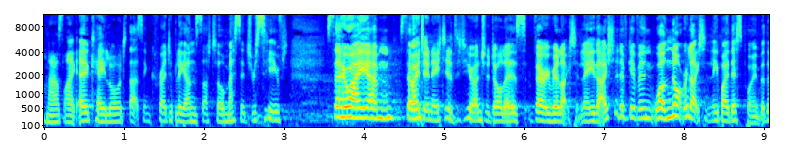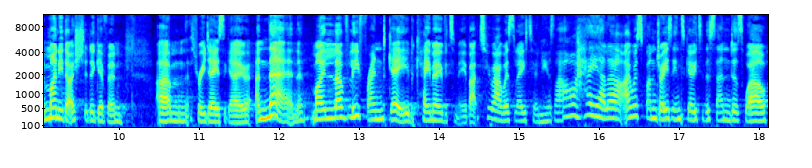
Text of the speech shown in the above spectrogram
And I was like, okay, Lord, that's incredibly unsubtle message received. So I, um, so I donated the $200 very reluctantly that I should have given, well, not reluctantly by this point, but the money that I should have given um, three days ago. And then my lovely friend Gabe came over to me about two hours later and he was like, Oh, hey, Ella, I was fundraising to go to the send as well.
